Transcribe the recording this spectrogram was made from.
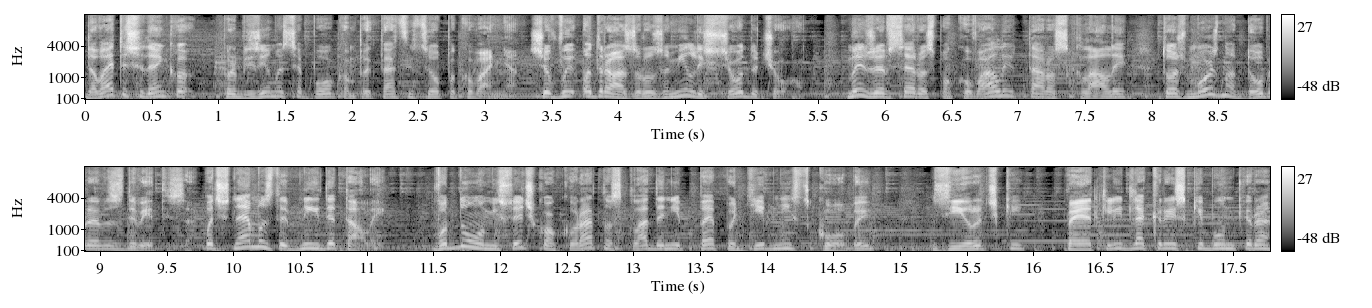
Давайте швиденько пробіжимося по комплектації цього пакування, щоб ви одразу розуміли, що до чого. Ми вже все розпакували та розклали, тож можна добре роздивитися. Почнемо з дрібних деталей. В одному мішечку акуратно складені П-подібні скоби, зірочки, петлі для кришки бункера,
